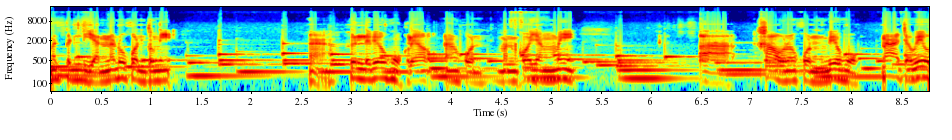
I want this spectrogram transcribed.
มันเป็นเหรียญนะทุกคนตรงนี้ อ่า ขึ้นเลเวลหกแล้วนะทุกคน มันก็ยังไม่ อ่าเข้านะคนเวลหกน่าจะเวล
